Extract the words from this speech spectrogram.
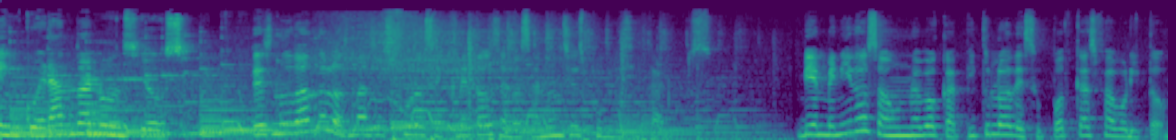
Encuerando anuncios. Desnudando los más oscuros secretos de los anuncios publicitarios. Bienvenidos a un nuevo capítulo de su podcast favorito.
